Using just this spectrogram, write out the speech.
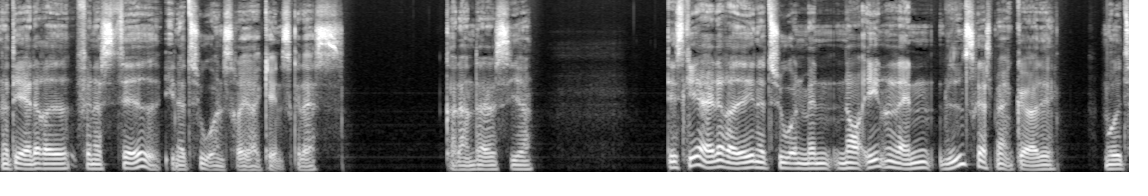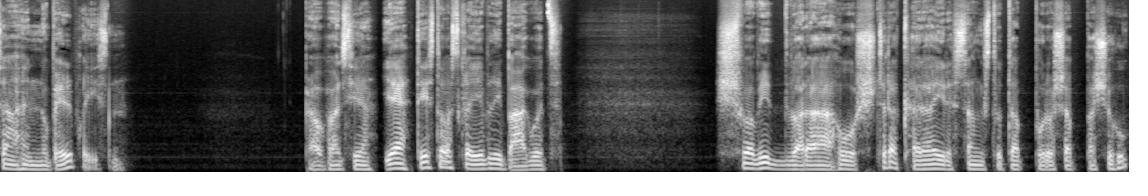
når det allerede finder sted i naturens reagensglas? Karandal siger, det sker allerede i naturen, men når en eller anden videnskabsmand gør det, modtager han Nobelprisen. Prabhupada siger, ja, det står skrevet i Bhagavad. Shvavidvara hoshtra karair sangstuta purusha pashuhu.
